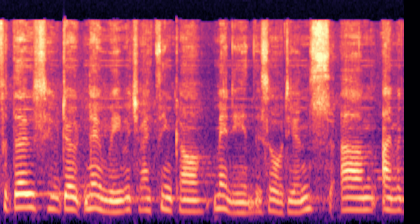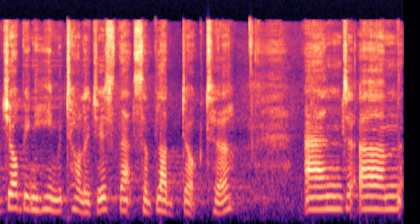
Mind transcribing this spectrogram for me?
for those who don't know me, which I think are many in this audience, um, I'm a jobbing hematologist, that's a blood doctor, and um,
